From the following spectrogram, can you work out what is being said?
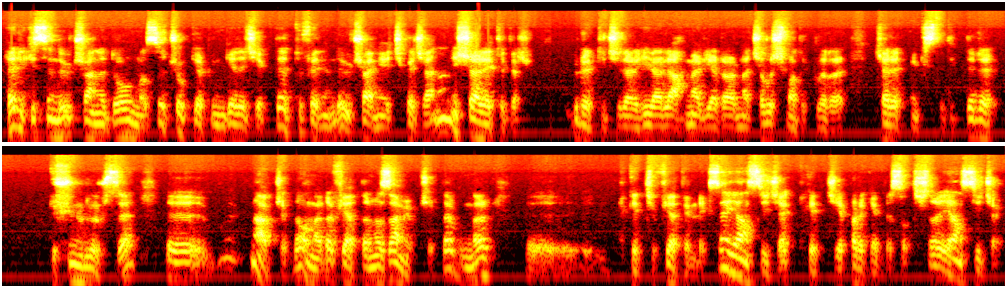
Her ikisinde 3 hanede olması çok yakın gelecekte tüfenin de 3 haneye çıkacağının işaretidir üreticiler Hilal Ahmer yararına çalışmadıkları, kar etmek istedikleri düşünülürse e, ne yapacaklar? Onlar da fiyatlarına zam yapacaklar. Bunlar e, tüketici fiyat endeksine yansıyacak. Tüketiciye parakende satışlara yansıyacak.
